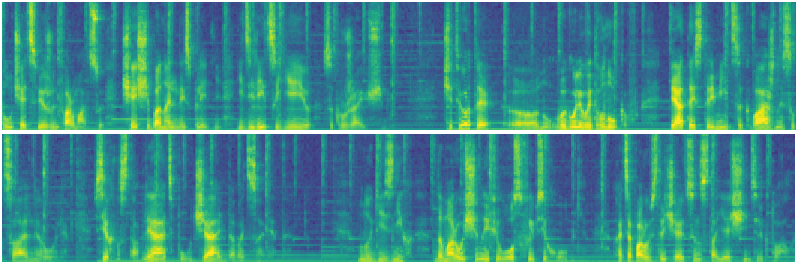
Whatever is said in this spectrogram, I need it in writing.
получать свежую информацию, чаще банальные сплетни, и делиться ею с окружающими. Четвертое э, ну, выгуливает внуков. Пятое – стремится к важной социальной роли. Всех наставлять, поучать, давать советы. Многие из них – доморощенные философы и психологи хотя порой встречаются настоящие интеллектуалы.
